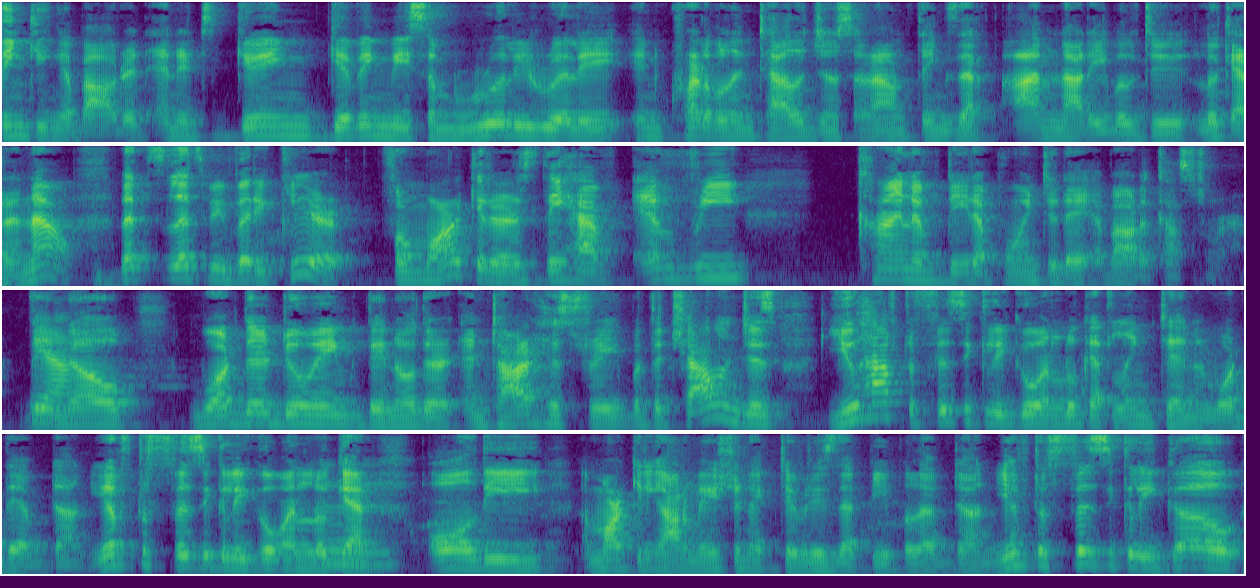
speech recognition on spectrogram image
thinking about it, and it's giving giving me some really, really incredible intelligence around things that I'm not able to look at. And now let's let's be very clear. For marketers, they have every kind of data point today about a customer. They Yeah. know what they're doing, they know their entire history. But the challenge is you have to physically go and look at LinkedIn and what they have done. You have to physically go and look at mm. all the uh, marketing automation activities that people have done. You have to physically go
